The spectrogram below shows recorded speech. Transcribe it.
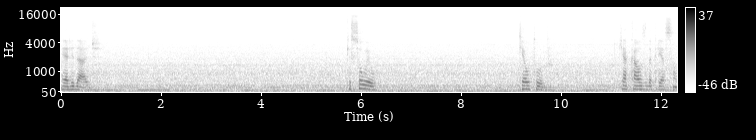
realidade. Que sou eu, que é o todo, que é a causa da criação.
